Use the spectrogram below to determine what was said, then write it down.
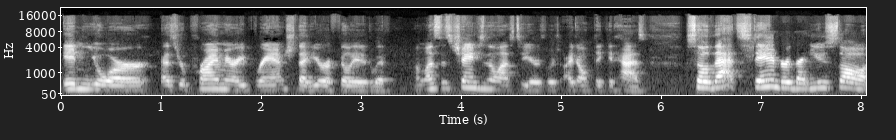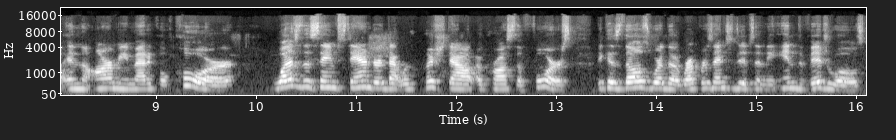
in your as your primary branch that you're affiliated with, unless it's changed in the last two years, which I don't think it has. So that standard that you saw in the Army Medical Corps was the same standard that was pushed out across the force because those were the representatives and the individuals,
